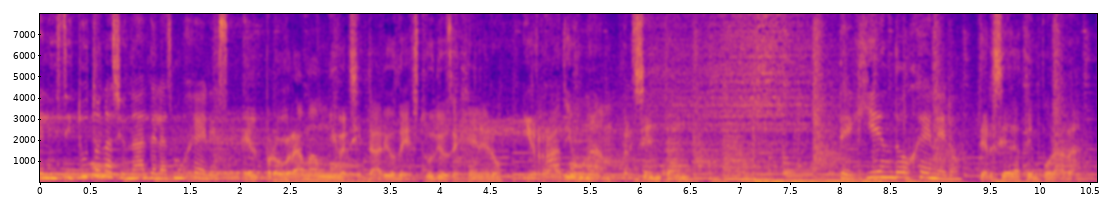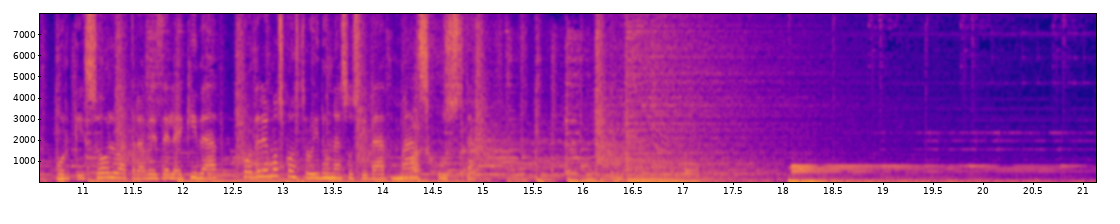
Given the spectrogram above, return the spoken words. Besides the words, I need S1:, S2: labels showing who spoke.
S1: el Instituto Nacional de las Mujeres,
S2: el Programa Universitario de Estudios de Género y Radio UNAM presentan
S1: Tejiendo Género.
S2: Tercera temporada.
S1: Porque solo a través de la equidad podremos construir una sociedad más, justa.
